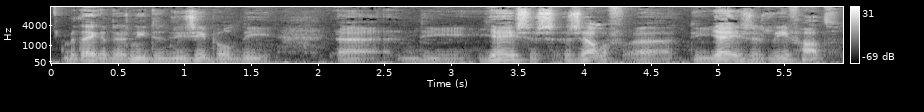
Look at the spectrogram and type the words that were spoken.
Dat betekent dus niet de discipel die, uh, die Jezus zelf, uh, die Jezus lief had.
